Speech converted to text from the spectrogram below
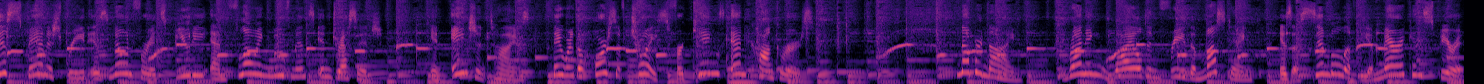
This Spanish breed is known for its beauty and flowing movements in dressage. In ancient times, they were the horse of choice for kings and conquerors. Number 9. Running wild and free, the Mustang is a symbol of the American spirit.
